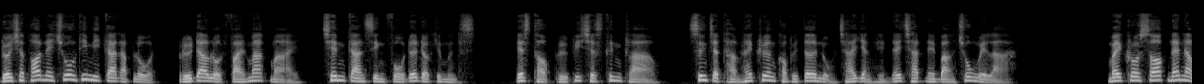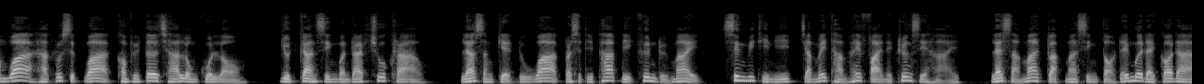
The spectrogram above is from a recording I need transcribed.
โดยเฉพาะในช่วงที่มีการอัปโหลด หรือดาวน์โหลดไฟล์มากมาย เช่นการซิงโฟลเดอร์ Documents Desktop หรือ Pictures ขึ้นคลาวด์ซึ่งจะทำให้เครื่องคอมพิวเตอร์หน่วงใช้อย่างเห็นได้ชัดในบางช่วงเวลา Microsoft แนะนำว่าหากรู้สึกว่าคอมพิวเตอร์ช้าลงควรลอง หยุดการซิงวันไดรฟ์ชั่วคราว แล้วสังเกตดูว่าประสิทธิภาพดีขึ้นหรือไม่ ซึ่งวิธีนี้จะไม่ทำให้ไฟล์ในเครื่องเสียหาย และสามารถกลับมาซิงต่อได้เมื่อใดก็ได้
